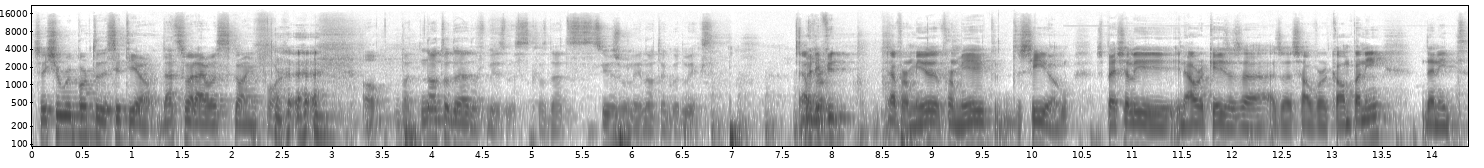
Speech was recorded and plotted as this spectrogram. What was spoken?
So you should report to the CTO. That's what I was going for. oh, but not to the head of business, because that's usually not a good mix. Yeah, but for, if you, yeah, for me, for me, the CEO, especially in our case as a, as a software company, then it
